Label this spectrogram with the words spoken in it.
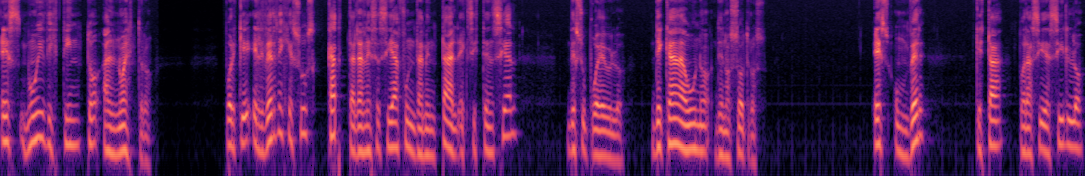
es muy distinto al nuestro, porque el ver de Jesús capta la necesidad fundamental, existencial, de su pueblo, de cada uno de nosotros. Es un ver que está, por así decirlo,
